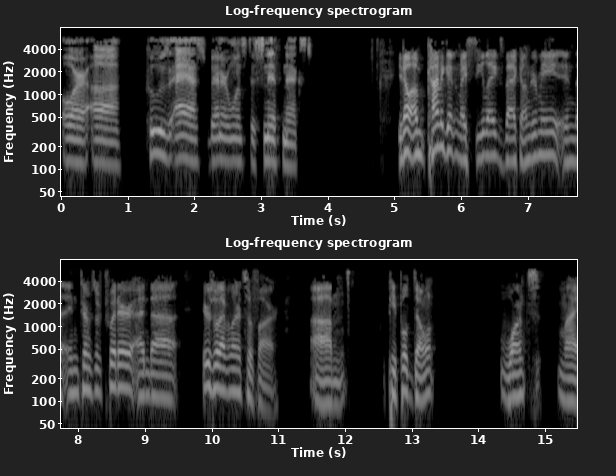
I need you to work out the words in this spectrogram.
or uh whose ass Benner wants to sniff next, you know, I'm kind of getting my sea legs back under me in in terms of Twitter, and uh, here's what I've learned so far: um, people don't want my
